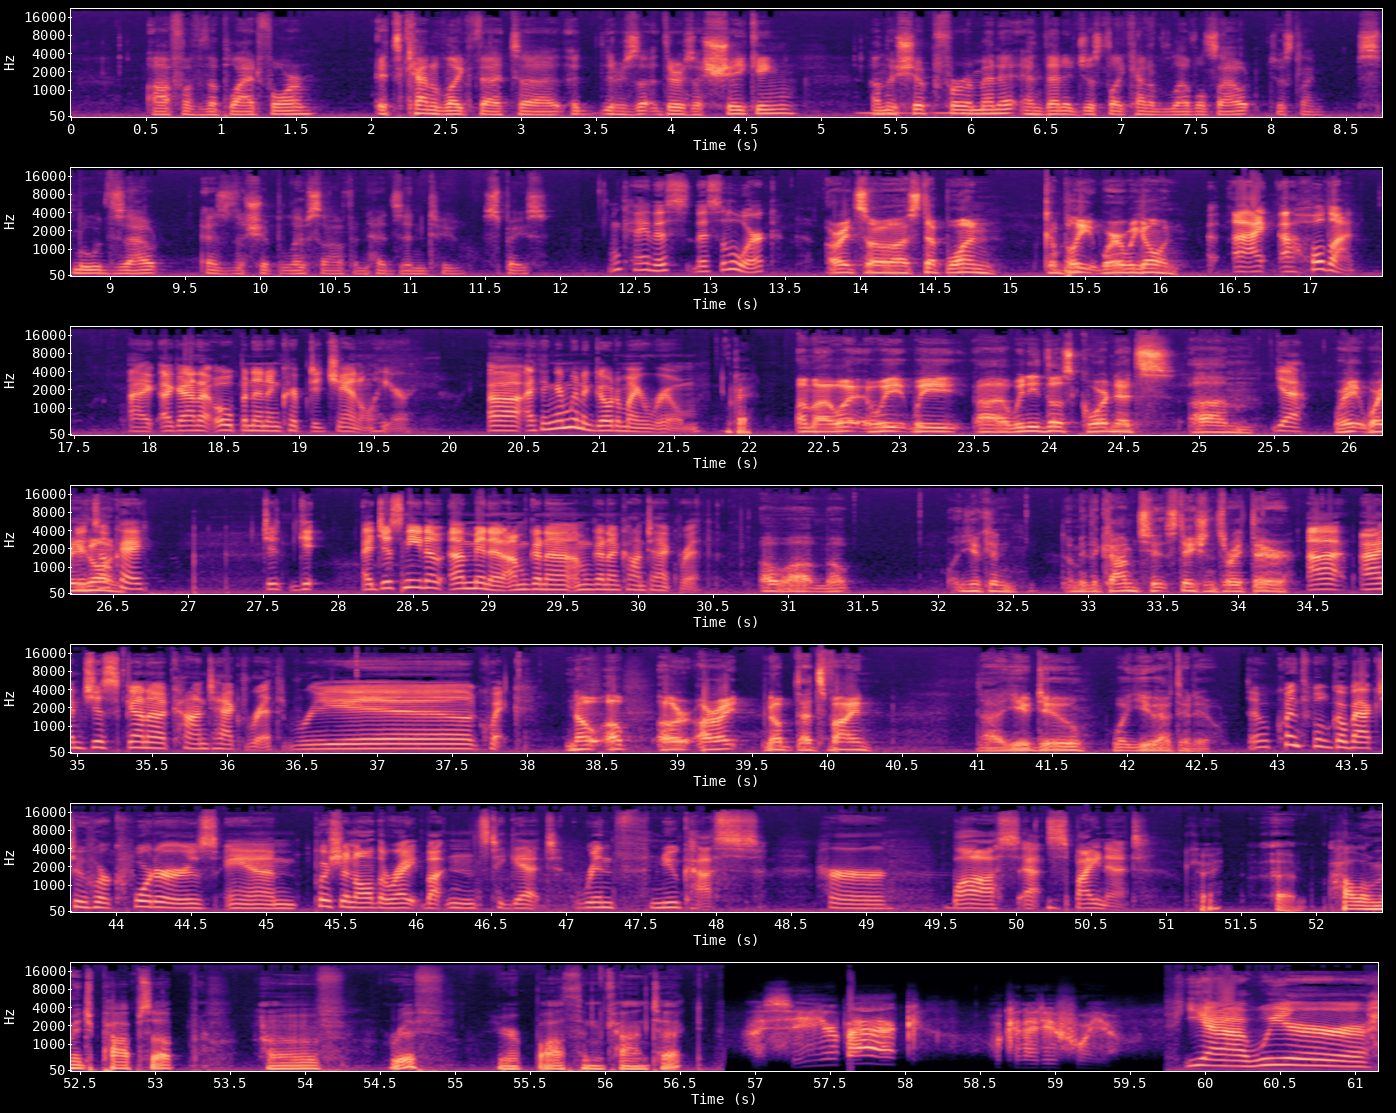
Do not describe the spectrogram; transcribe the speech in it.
off of the platform. It's kind of like that. Uh, there's a, there's a shaking on the ship for a minute, and then it just like kind of levels out, just like smooths out as the ship lifts off and heads into space. Okay, this this will work. All right, so uh, step one complete. Where are we going? I uh, hold on. I, I gotta open an encrypted channel here. Uh, I think I'm gonna go to my room. Okay. Um, uh, we we we, uh, we need those coordinates. Um, Yeah, where where are you it's going? It's okay. Just get. I just need a, a minute. I'm gonna I'm gonna contact Rith. Oh, uh, no. You can. I mean, the comm ch- station's right there. Uh, I'm just gonna contact Rith real quick. No. Oh, all all right. Nope, that's fine. Uh, you do what you have to do. So Quinth will go back to her quarters and push in all the right buttons to get Rinth Nukas, her boss at Spynet. Okay. A holo image pops up of Riff, your Bothan contact. I see you're back. What can I do for you? Yeah, we're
